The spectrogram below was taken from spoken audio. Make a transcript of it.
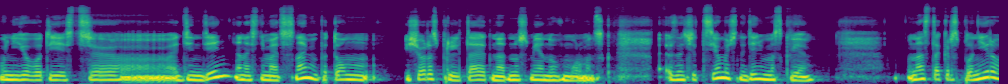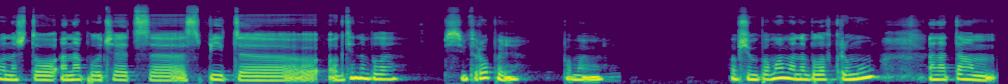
у нее вот есть э, один день, она снимается с нами, потом еще раз прилетает на одну смену в Мурманск. Значит, съемочный день в Москве. У нас так распланировано, что она, получается, спит... Э, а где она была? В Симферополе, по-моему. Общем, по-моему, она была в Крыму. Она там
